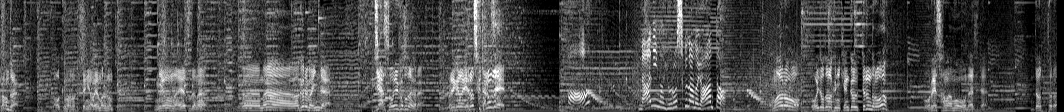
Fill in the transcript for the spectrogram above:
なんだよ。悪魔のくせに謝るなんて。妙なやつだな。まあまあ分かればいいんだ。じゃあそういうことだから。これからよろしく頼むぜ。はあ？何がよろしくなのよあんたお前らもボイドダークに喧嘩売ってるんだろ？俺様も同じだ。だったら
